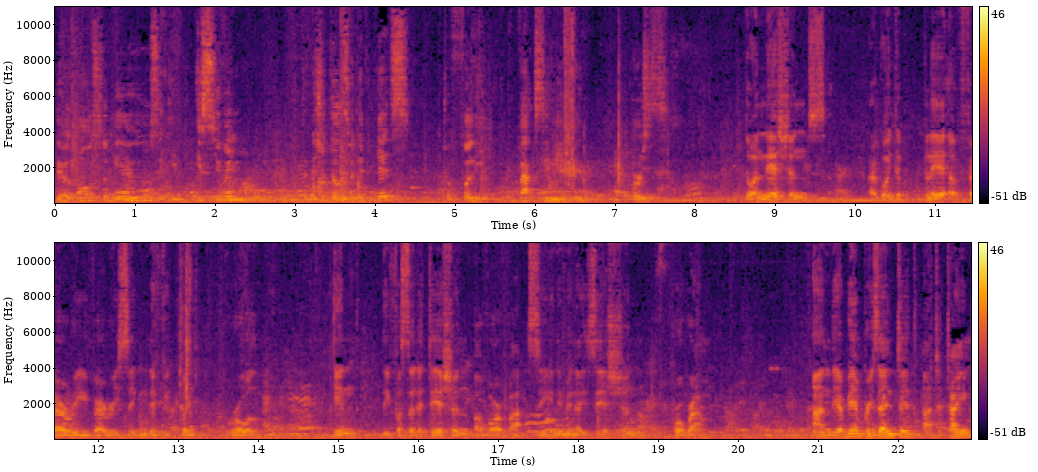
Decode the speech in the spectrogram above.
They will also be used in issuing the digital certificates to fully vaccinated persons. Donations are going to play a very, very significant role in the facilitation of our vaccine immunization program. And they are being presented at a time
